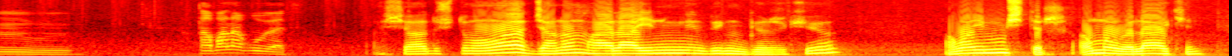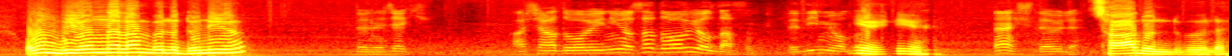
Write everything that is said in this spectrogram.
Hmm. Tabana kuvvet. Aşağı düştüm ama canım hala 20 bin gözüküyor. Ama inmiştir. Ama ve lakin. Oğlum bu yol ne lan böyle dönüyor? Dönecek. Aşağı doğru iniyorsa doğru yoldasın. Dediğim yolda. Niye niye? He işte öyle. Sağa döndü böyle.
